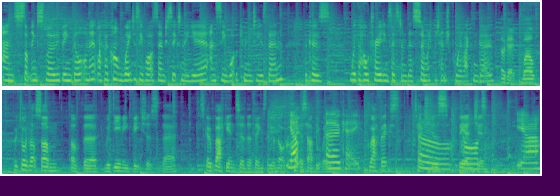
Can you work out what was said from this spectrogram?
and something slowly being built on it. Like I can't wait to see Fallout 76 in a year and see what the community is then because with the whole trading system there's so much potential for where that can go. Okay, well, we've talked about some of the redeeming features there. Let's go back into the things that you're not Yep. quite as happy with. Okay. Graphics, textures, Oh, the God. engine. Yeah.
